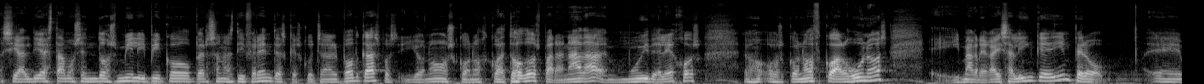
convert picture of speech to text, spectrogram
si al día estamos en dos mil y pico personas diferentes que escuchan el podcast, pues yo no os conozco a todos para nada, muy de lejos. Os conozco a algunos y me agregáis a LinkedIn, pero eh,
